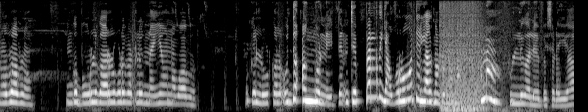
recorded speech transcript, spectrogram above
నో ప్రాబ్లం. ఇంకా బూరెలు గారెలు కూడా పెట్టలేదు. నయ్యం అన్న బాబు. ఓకే లూట్ కలర్ వద్దు అంగుండి. చెప్పాను కదా ఎవరో తిరిగి వెళ్తున్నట్టుంది అన్న. అన్న ఫుల్గా లేపేశాడు అయ్యా.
